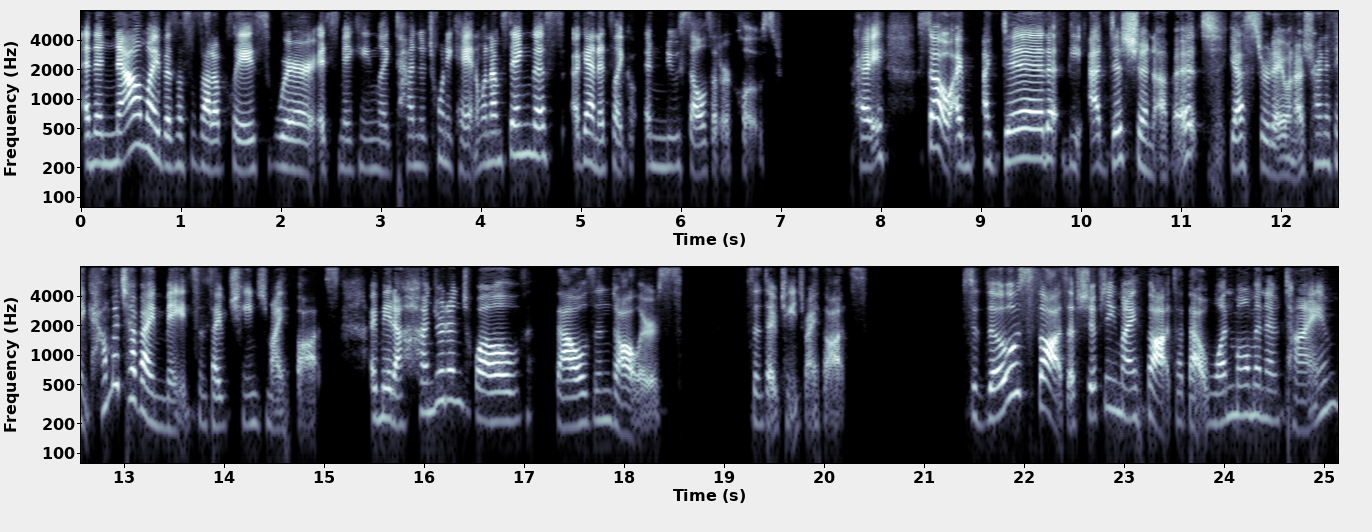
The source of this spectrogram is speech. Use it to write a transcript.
And then now my business is at a place where it's making like 10 to 20K. And when I'm saying this, again, it's like a new sales that are closed. Okay. So I, I did the addition of it yesterday when I was trying to think how much have I made since I've changed my thoughts? I made $112,000 since I've changed my thoughts. So those thoughts of shifting my thoughts at that one moment of time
